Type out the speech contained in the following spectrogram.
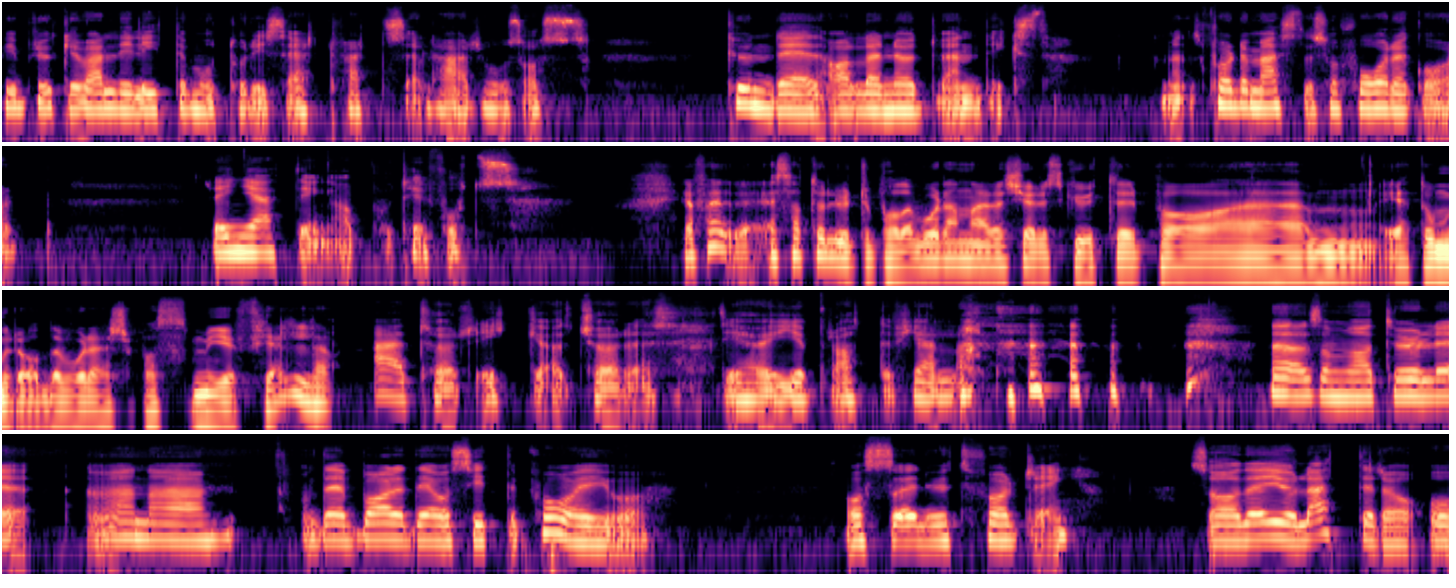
Vi bruker veldig lite motorisert ferdsel her hos oss. Kun det aller nødvendigste. Men for det meste så foregår reingjetinga til fots. Ja, jeg, satt og lurte på det. Hvordan er det å kjøre scooter på, um, i et område hvor det er såpass mye fjell? Jeg tør ikke å kjøre de høye, bratte fjellene. eh, som naturlig. Men uh, det er bare det å sitte på er jo også en utfordring. Så det er jo lettere å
